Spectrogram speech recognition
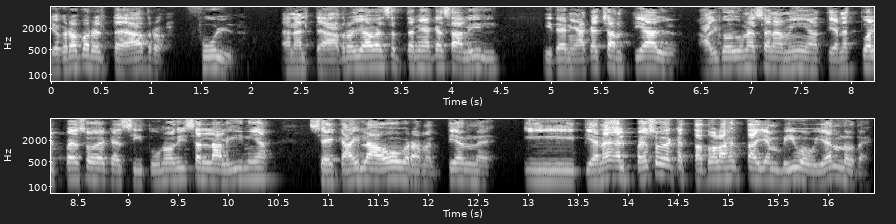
Yo creo por el teatro, full. En el teatro yo a veces tenía que salir y tenía que chantear algo de una escena mía. Tienes tú el peso de que si tú no dices la línea, se cae la obra, ¿me entiendes? Y tienes el peso de que está toda la gente ahí en vivo viéndote.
